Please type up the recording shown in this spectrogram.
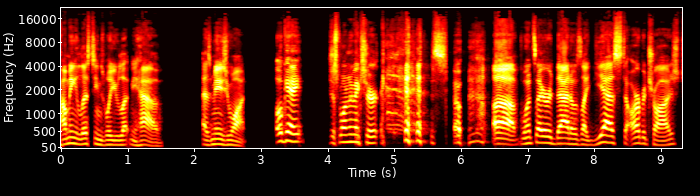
How many listings will you let me have? As many as you want. Okay. Just wanted to make sure. so uh, once I heard that, I was like, yes to arbitrage.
